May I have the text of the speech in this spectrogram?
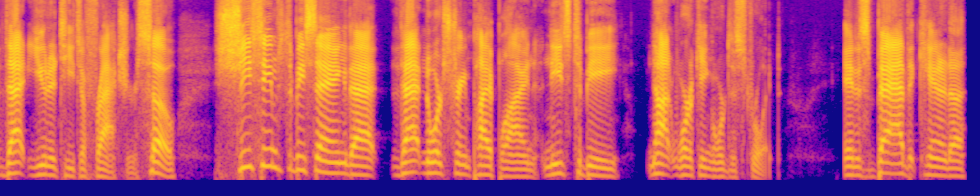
that unity to fracture. So she seems to be saying that that Nord Stream pipeline needs to be not working or destroyed. And it's bad that Canada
